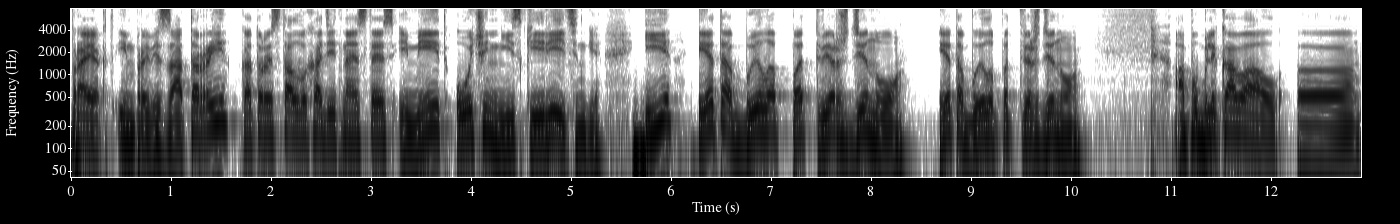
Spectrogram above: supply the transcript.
проект «Импровизаторы», который стал выходить на СТС, имеет очень низкие рейтинги. И это было подтверждено. Это было подтверждено. Опубликовал, э,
